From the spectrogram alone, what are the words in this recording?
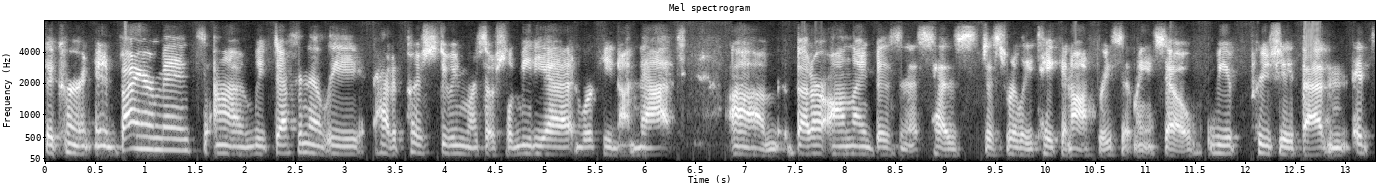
the current environment. Um, we've definitely had a push doing more social media and working on that. Um, but our online business has just really taken off recently. So we appreciate that. And it's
